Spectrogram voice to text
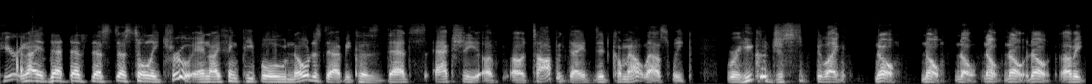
Period. And I, that that's that's that's totally true, and I think people noticed that because that's actually a, a topic that did come out last week, where he could just be like, no, no, no, no, no, no. I mean,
